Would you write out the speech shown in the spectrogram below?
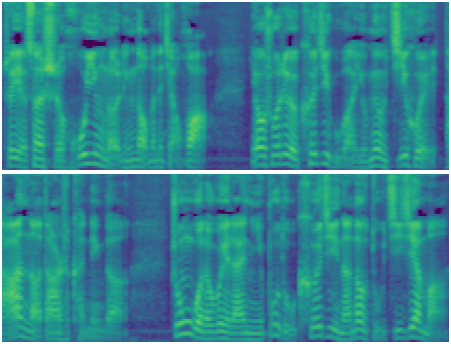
这也算是呼应了领导们的讲话。要说这个科技股啊有没有机会？答案呢当然是肯定的。中国的未来你不赌科技，难道赌基建吗？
